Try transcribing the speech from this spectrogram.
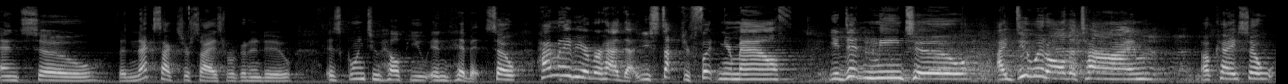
And so the next exercise we're going to do is going to help you inhibit. So, how many of you ever had that? You stuck your foot in your mouth, you didn't mean to. I do it all the time. Okay, so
